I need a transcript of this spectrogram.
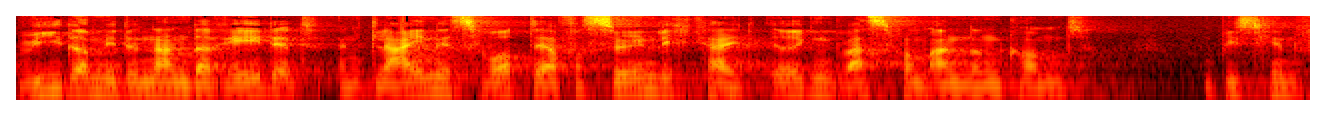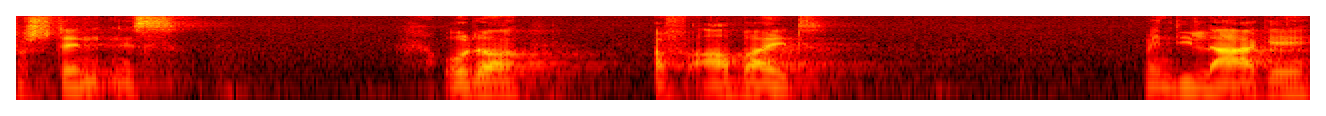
wieder miteinander redet, ein kleines Wort der Versöhnlichkeit, irgendwas vom anderen kommt, ein bisschen Verständnis. Oder auf Arbeit, wenn die Lage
